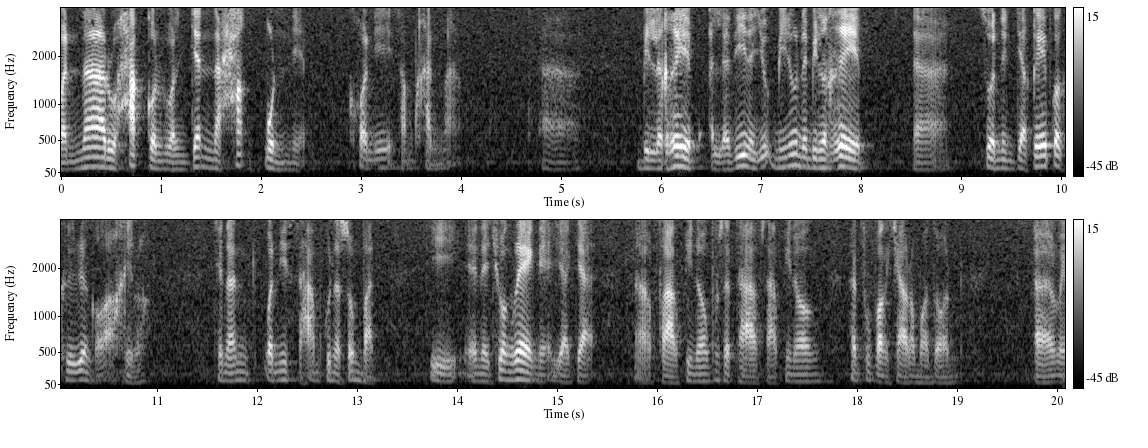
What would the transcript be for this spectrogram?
วันนารุฮักกุนวันจันนะฮักกุนเนี่ยข้อนี้สำคัญมากبالغيب الذين يؤمنون بالغيبนะ ส่วนหนึ่งจากغيبก็คือเรื่องของآخرةฉะนั้นวันนี้สามคุณสมบัติที่ในช่วงแรกเนี่ยอยากจะฝากพี่น้องผู้ศรัทธาฝากพี่น้องท่านผู้ฟังชาวรอมฎอนใน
